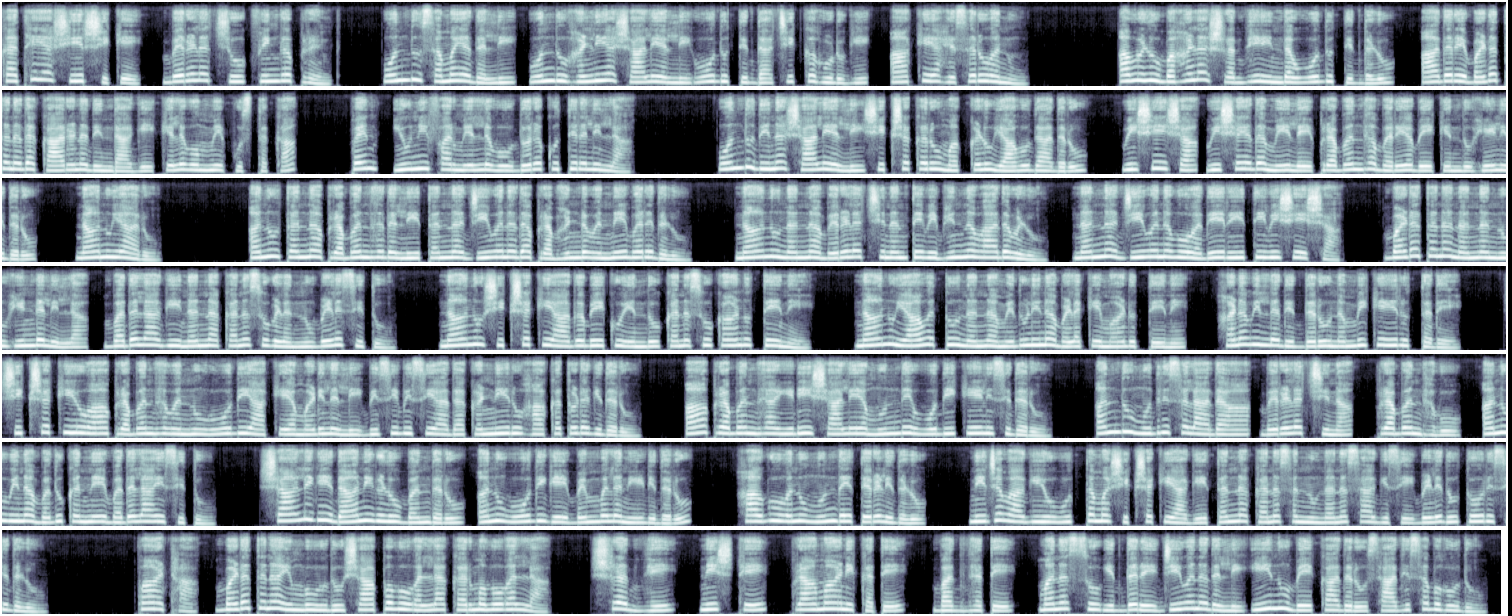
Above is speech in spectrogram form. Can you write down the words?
ಕಥೆಯ ಶೀರ್ಷಿಕೆ ಬೆರಳಚ್ಚು ಫಿಂಗರ್ಪ್ರಿಂಟ್ ಒಂದು ಸಮಯದಲ್ಲಿ ಒಂದು ಹಳ್ಳಿಯ ಶಾಲೆಯಲ್ಲಿ ಓದುತ್ತಿದ್ದ ಚಿಕ್ಕ ಹುಡುಗಿ ಆಕೆಯ ಹೆಸರು ಅನು. ಅವಳು ಬಹಳ ಶ್ರದ್ಧೆಯಿಂದ ಓದುತ್ತಿದ್ದಳು, ಆದರೆ ಬಡತನದ ಕಾರಣದಿಂದಾಗಿ ಕೆಲವೊಮ್ಮೆ ಪುಸ್ತಕ, ಪೆನ್, ಯೂನಿಫಾರ್ಮ್ ಎಲ್ಲವೂ ದೊರಕುತ್ತಿರಲಿಲ್ಲ. ಒಂದು ದಿನ ಶಾಲೆಯಲ್ಲಿ ಶಿಕ್ಷಕರು ಮಕ್ಕಳು ಯಾವುದಾದರೂ ವಿಶೇಷ ವಿಷಯದ ಮೇಲೆ ಪ್ರಬಂಧ ಬರೆಯಬೇಕೆಂದು ಹೇಳಿದರು. ನಾನು ಯಾರು? ಅನು ತನ್ನ ಪ್ರಬಂಧದಲ್ಲಿ ತನ್ನ ಜೀವನದ ಪ್ರಬಂಧವನ್ನೇ ಬರೆದಳು. ನಾನು ನನ್ನ ಬೆರಳಚ್ಚಿನಂತೆ ವಿಭಿನ್ನವಾದವಳು. ನನ್ನ ಜೀವನವು ಅದೇ ರೀತಿ ವಿಶೇಷ. ಬಡತನ ನನ್ನನ್ನು ಹಿಂಡಲಿಲ್ಲ. ಬದಲಾಗಿ ನನ್ನ ಕನಸುಗಳನ್ನು ಬೆಳೆಸಿತು. ನಾನು ಶಿಕ್ಷಕಿಯಾಗಬೇಕು ಎಂದು ಕನಸು ಕಾಣುತ್ತೇನೆ. ನಾನು ಯಾವತ್ತೂ ನನ್ನ ಮೆದುಳಿನ ಬಳಕೆ ಮಾಡುತ್ತೇನೆ. ಹಣವಿಲ್ಲದಿದ್ದರೂ ನಂಬಿಕೆ ಇರುತ್ತದೆ. ಶಿಕ್ಷಕಿಯು ಆ ಪ್ರಬಂಧವನ್ನು ಓದಿ ಆಕೆಯ ಮಡಿಲಲ್ಲಿ ಬಿಸಿ ಬಿಸಿಯಾದ ಕಣ್ಣೀರು ಹಾಕತೊಡಗಿದರು. ಆ ಪ್ರಬಂಧ ಇಡೀ ಶಾಲೆಯ ಮುಂದೆ ಓದಿ ಕೇಳಿಸಿದರು. ಅಂದು ಮುದ್ರಿಸಲಾದ ಆ ಬೆರಳಚ್ಚಿನ ಪ್ರಬಂಧವು ಅನುವಿನ ಬದುಕನ್ನೇ ಬದಲಾಯಿಸಿತು. ಶಾಲೆಗೆ ದಾನಿಗಳು ಬಂದರು ಅನು ಓದಿಗೆ ಬೆಂಬಲ ನೀಡಿದರು. ಹಾಗೂ ಅನು ಮುಂದೆ ತೆರಳಿದಳು. ನಿಜವಾಗಿಯೂ ಉತ್ತಮ ಶಿಕ್ಷಕಿಯಾಗಿ ತನ್ನ ಕನಸನ್ನು ನನಸಾಗಿಸಿ ಬೆಳೆದು ತೋರಿಸಿದಳು. ಪಾಠ, ಬಡತನ ಎಂಬುವುದು ಶಾಪವೂ ಅಲ್ಲ, ಕರ್ಮವೂ ಅಲ್ಲ. ಶ್ರದ್ಧೆ, ನಿಷ್ಠೆ, ಪ್ರಾಮಾಣಿಕತೆ, ಬದ್ಧತೆ, ಮನಸ್ಸು ಇದ್ದರೆ ಜೀವನದಲ್ಲಿ ಏನೂ ಬೇಕಾದರೂ ಸಾಧಿಸಬಹುದು.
